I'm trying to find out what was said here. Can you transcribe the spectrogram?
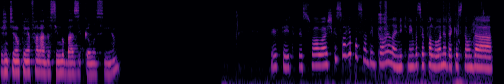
que a gente não tenha falado assim no basicão, assim, né? Perfeito, pessoal. Acho que só repassando então, Elaine, que nem você falou, né, da questão da,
